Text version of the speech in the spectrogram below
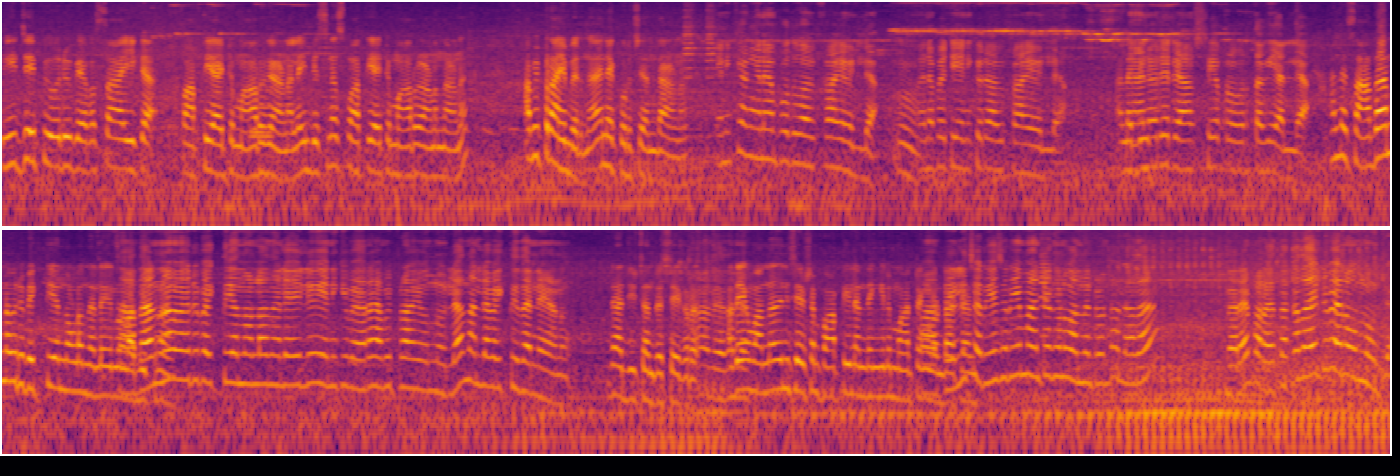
ബി ജെ പി ഒരു വ്യാവസായിക പാർട്ടിയായിട്ട് മാറുകയാണ് അല്ലെങ്കിൽ ബിസിനസ് പാർട്ടിയായിട്ട് മാറുകയാണെന്നാണ് അഭിപ്രായം വരുന്നത്. അതിനെക്കുറിച്ച് എന്താണ്? എനിക്ക് അങ്ങനെ പൊതു അഭിപ്രായമില്ല അതിനെപ്പറ്റി എനിക്കൊരു അഭിപ്രായമില്ല. ഞാനൊരു രാഷ്ട്രീയ പ്രവർത്തകയല്ല. അല്ല സാധാരണ ഒരു വ്യക്തി എന്നുള്ള നിലയിൽ സാധാരണ ഒരു വ്യക്തി എന്നുള്ള നിലയിൽ എനിക്ക് വേറെ അഭിപ്രായമൊന്നുമില്ല. നല്ല വ്യക്തി തന്നെയാണ്. രാജീവ് ചന്ദ്രശേഖർ. അദ്ദേഹം വന്നതിന് ശേഷം പാർട്ടിയിൽ എന്തെങ്കിലും മാറ്റങ്ങൾ ഉണ്ടാക്കാൻ? ചെറിയ ചെറിയ മാറ്റങ്ങൾ വന്നിട്ടുണ്ട്. അല്ലാതെ വേറെ പറയത്തക്കതായിട്ട് വേറെ ഒന്നുമില്ല.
